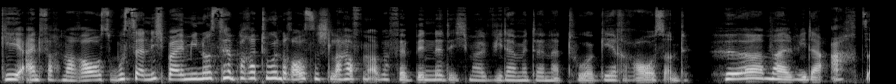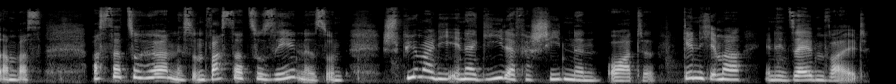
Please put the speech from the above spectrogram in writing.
geh einfach mal raus. Du musst ja nicht bei Minustemperaturen draußen schlafen, aber verbinde dich mal wieder mit der Natur. Geh raus und hör mal wieder achtsam, was, was da zu hören ist und was da zu sehen ist und spür mal die Energie der verschiedenen Orte. Geh nicht immer in denselben Wald.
